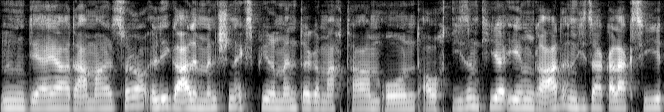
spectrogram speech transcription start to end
hm, der ja damals ja, illegale Menschenexperimente gemacht haben. Und auch die sind hier eben gerade in dieser Galaxie,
